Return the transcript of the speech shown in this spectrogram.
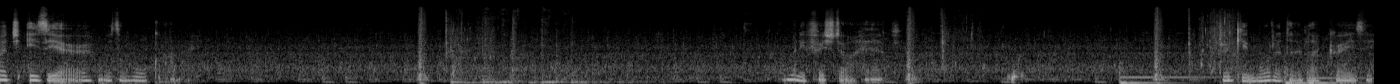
Much easier with a walk eye. How many fish do I have? Drinking water though like crazy.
